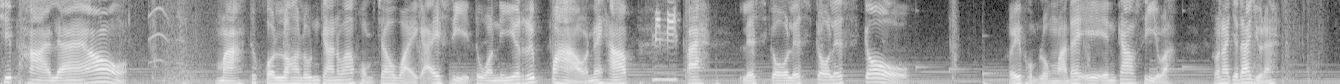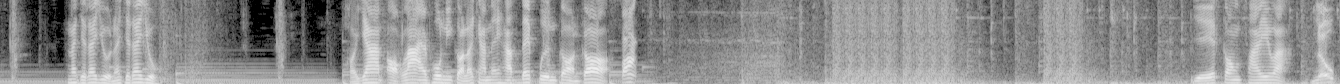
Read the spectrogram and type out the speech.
ชิปหายแล้วมาทุกคนรอลุ้นกันว่าผมจะไหวกับไอ้สี่ตัวนี้หรือเปล่านะครับมีมีไป let's go let's go let's go เฮ้ยผมลงมาได้ AN 94ว่ะ ก็น่าจะได้อยู่นะ น่าจะได้อยู่น่าจะได้อยู่ ขออนุญาตออกล่าไอ้พวกนี้ก่อนแล้วกันนะครับ ได้ปืนก่อนก็ปังเยสกองไฟว่ะ Nope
